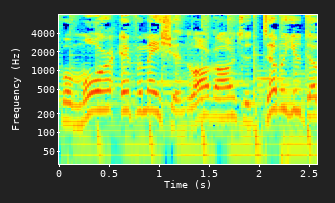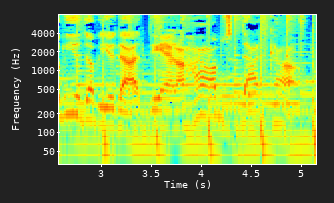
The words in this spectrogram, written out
For more information, log on to www.deannahobbs.com.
